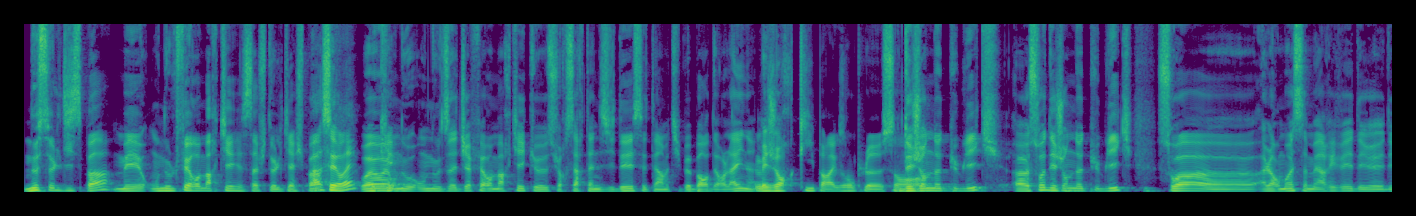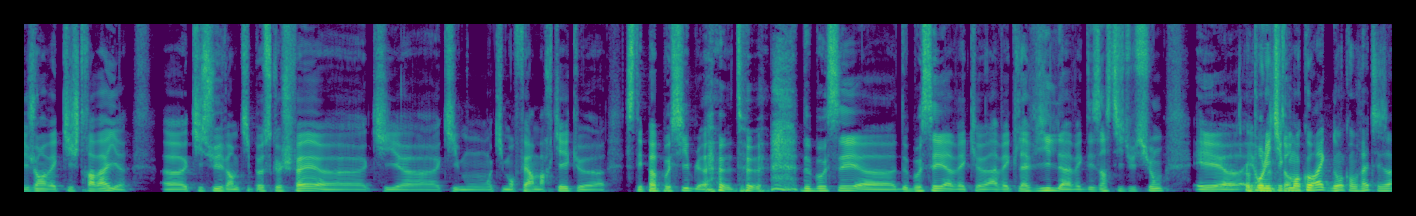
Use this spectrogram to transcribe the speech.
ne se le disent pas, mais on nous le fait remarquer, ça, je te le cache pas. Ah, c'est vrai? Ouais, ouais, on nous, on nous a déjà fait remarquer que sur certaines idées, c'était un petit peu borderline. Mais genre qui par exemple sans... Des gens de notre public, soit des gens de notre public, soit. Euh, alors, moi, ça m'est arrivé des, des gens avec qui je travaille, euh, qui suivent un petit peu ce que je fais, euh, qui, euh, qui m'ont qui m'ont fait remarquer que c'était pas possible de, de, bosser, de bosser avec, avec la ville, avec des institutions. Et, Politiquement temps- correct donc en fait, c'est ça?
